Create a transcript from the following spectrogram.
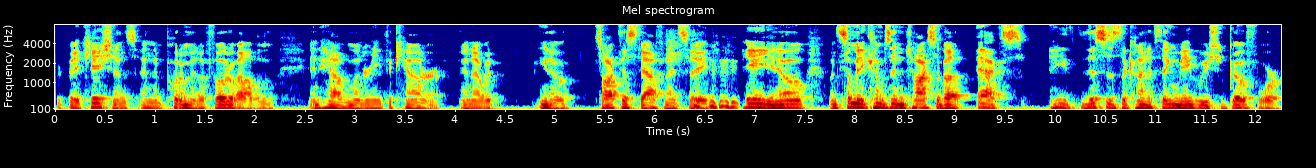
vacations and then put them in a photo album and have them underneath the counter. And I would, you know, talk to staff and I'd say, hey, you know, when somebody comes in and talks about X, hey, this is the kind of thing maybe we should go for.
